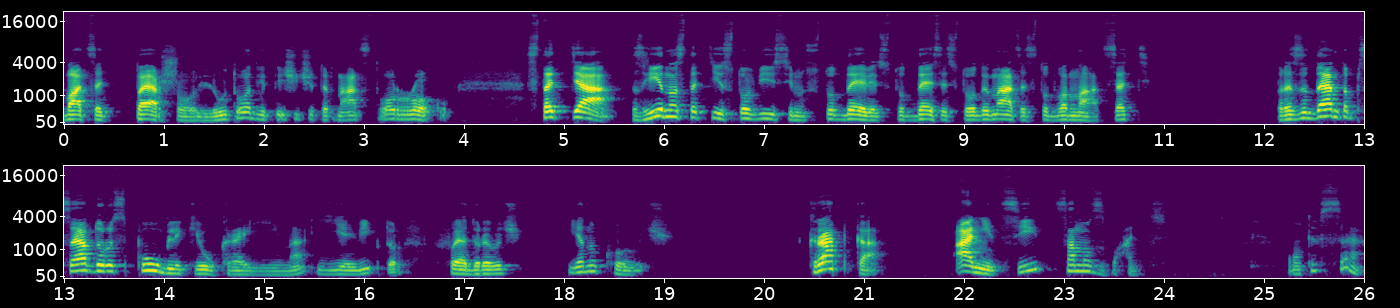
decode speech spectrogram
21 лютого 2014 року. Стаття згідно статті 108, 109, 110, 111, 112 президентом псевдореспубліки Україна є Віктор Федорович Янукович. Крапка. Ані ці самозванці. От і все.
